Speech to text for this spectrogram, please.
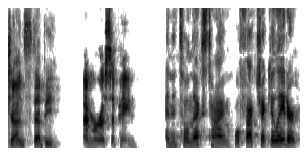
John Steppe. I'm Marissa Payne. And until next time, we'll fact check you later.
